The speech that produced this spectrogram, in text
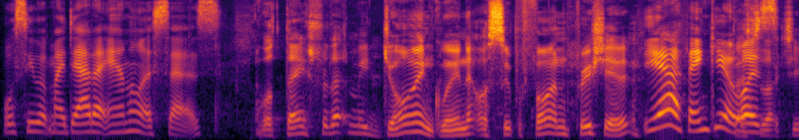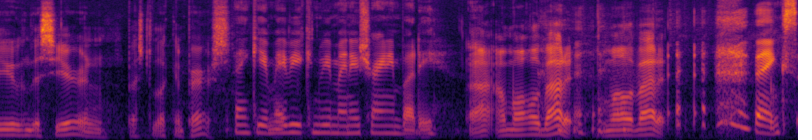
We'll see what my data analyst says. Well, thanks for letting me join, Gwen. That was super fun. Appreciate it. Yeah, thank you. Best was, of luck to you this year, and best of luck in Paris. thank you. Maybe you can be my new training buddy. I'm all about it. I'm all about it. Thanks.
